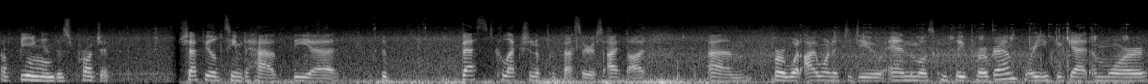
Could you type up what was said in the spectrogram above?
of being in this project. Sheffield seemed to have the, uh, the best collection of professors, I thought, um, for what I wanted to do and the most complete program where you could get a more,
